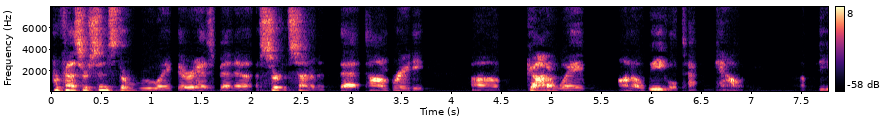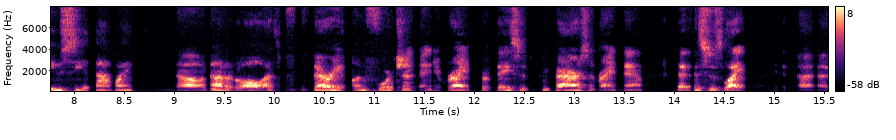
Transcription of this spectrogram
Professor, since the ruling, there has been a, a certain sentiment that Tom Brady uh, got away on a legal technicality. Uh, do you see it that way? No, not at all. That's very unfortunate, and you're right. Pervasive comparison right now that this is like uh,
